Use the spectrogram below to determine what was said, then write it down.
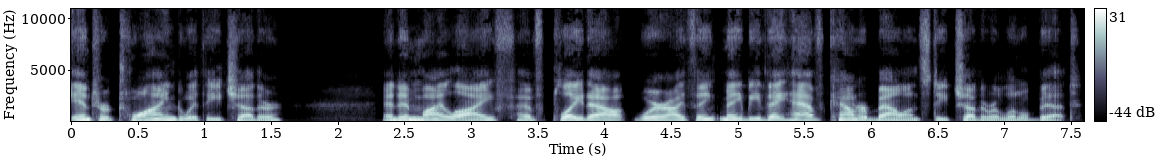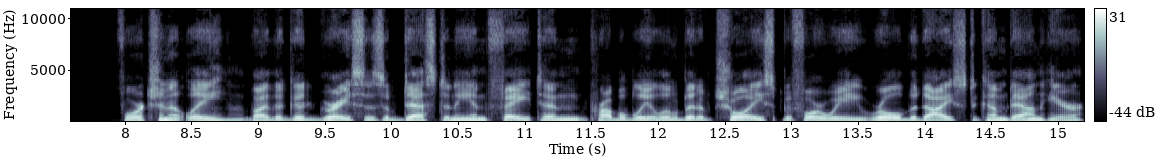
intertwined with each other, and in my life have played out where I think maybe they have counterbalanced each other a little bit. Fortunately, by the good graces of destiny and fate, and probably a little bit of choice before we rolled the dice to come down here,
